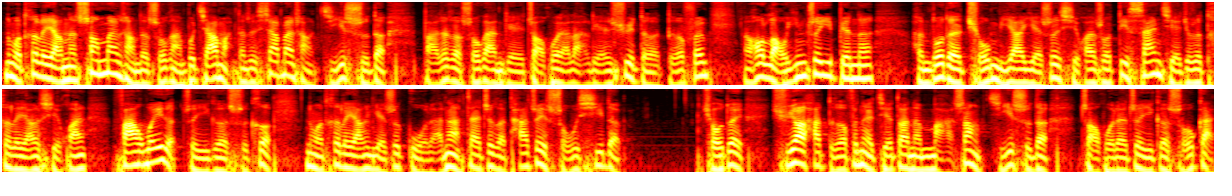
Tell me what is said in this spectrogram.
那么特雷杨呢，上半场的手感不佳嘛，但是下半场及时的把这个手感给找回来了，连续的得分。然后老鹰这一边呢。很多的球迷啊，也是喜欢说第三节就是特雷杨喜欢发威的这一个时刻。那么特雷杨也是果然呢，在这个他最熟悉的球队需要他得分的阶段呢，马上及时的找回了这一个手感。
